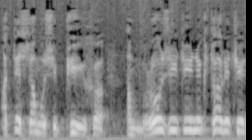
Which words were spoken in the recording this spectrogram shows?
а те само си пиеха амброзиите и нектарите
